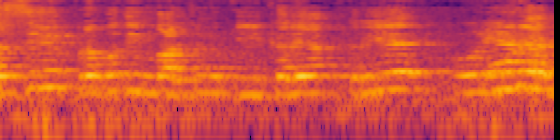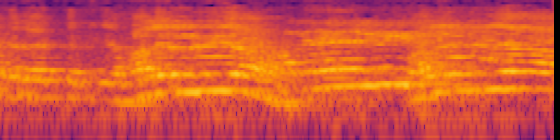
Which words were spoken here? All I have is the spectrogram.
ਅਸੀਂ ਪ੍ਰਭੂ ਦੀ ਮਰਜ਼ੀ ਨੂੰ ਕੀ ਕਰਿਆ ਕਰੀਏ? ਪੂਰਾ ਕਰਿਆ ਕਰੀਏ। ਹਾਲੇਲੂਇਆ ਹਾਲੇਲੂਇਆ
